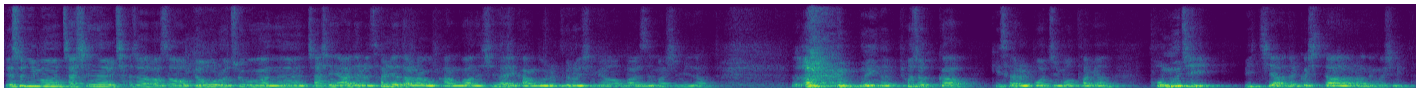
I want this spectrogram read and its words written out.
예수님은 자신을 찾아와서 병으로 죽어가는 자신의 아들을 살려달라고 강구하는 신하의 강구를 들으시며 말씀하십니다. 너희는 표적과 기사를 보지 못하면 도무지 믿지 않을 것이다 라는 것입니다.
